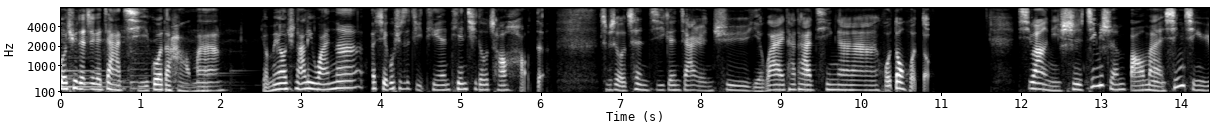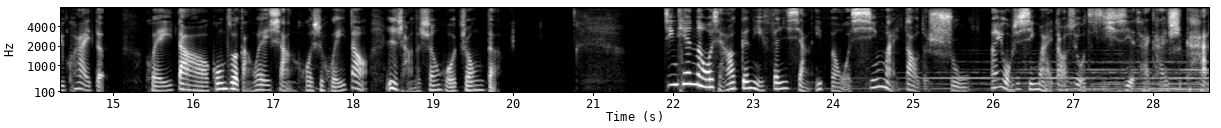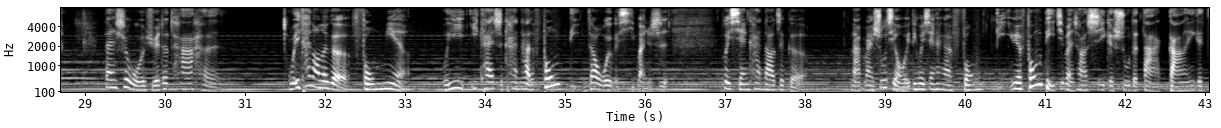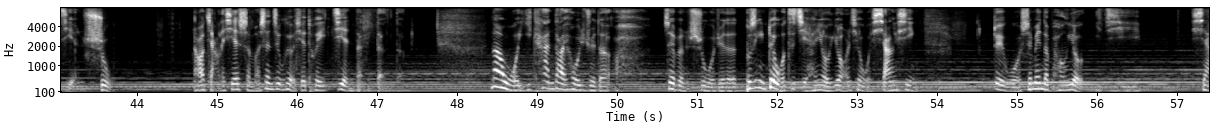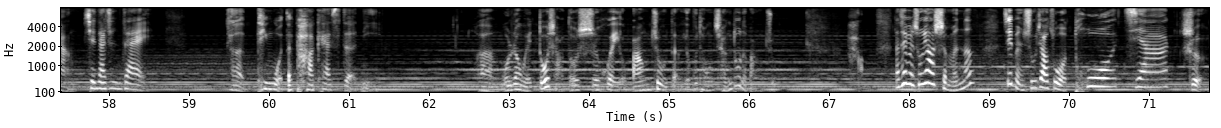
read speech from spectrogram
过去的这个假期过得好吗？有没有去哪里玩呢？而且过去这几天天气都超好的，是不是有趁机跟家人去野外踏踏青啊，活动活动？希望你是精神饱满、心情愉快的，回到工作岗位上，或是回到日常的生活中的。今天呢，我想要跟你分享一本我新买到的书。那因为我是新买到，所以我自己其实也才开始看。但是我觉得它很，我一看到那个封面，我一一开始看它的封底，你知道我有个习惯，就是会先看到这个。那买书前我一定会先看看封底，因为封底基本上是一个书的大纲，一个简述，然后讲了些什么，甚至会有些推荐等等的。那我一看到以后，我就觉得啊。这本书我觉得不仅仅对我自己很有用，而且我相信对我身边的朋友以及像现在正在呃听我的 podcast 的你，嗯，我认为多少都是会有帮助的，有不同程度的帮助。好，那这本书叫什么呢？这本书叫做《脱家者》，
